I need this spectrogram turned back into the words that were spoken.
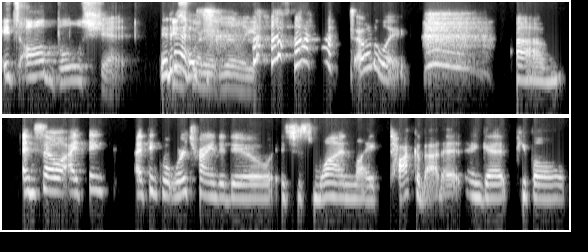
It's all bullshit. it is is what it really is. totally. Um, and so I think I think what we're trying to do is just one, like talk about it and get people,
